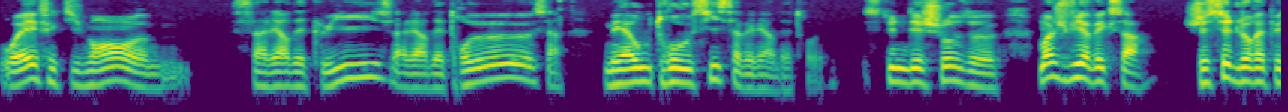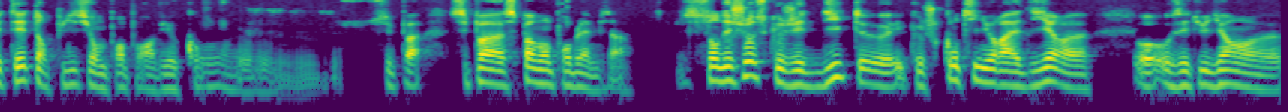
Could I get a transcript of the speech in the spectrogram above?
ouais, effectivement, euh, ça a l'air d'être lui, ça a l'air d'être eux, ça... mais à Outreau aussi, ça avait l'air d'être eux. C'est une des choses. euh, Moi, je vis avec ça. J'essaie de le répéter. Tant pis si on me prend pour un vieux con. euh, je- C'est pas, c'est pas, c'est pas mon problème ça. Ce sont des choses que j'ai dites et que je continuerai à dire aux, étudiants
